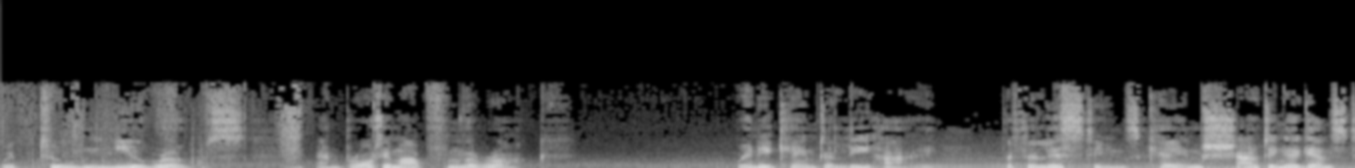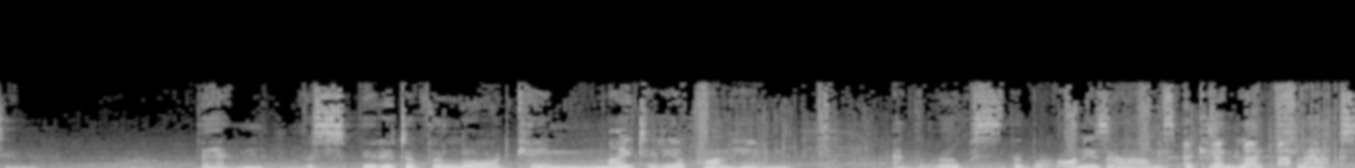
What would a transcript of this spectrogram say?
with two new ropes, and brought him up from the rock. When he came to Lehi, the Philistines came shouting against him. Then the Spirit of the Lord came mightily upon him, and the ropes that were on his arms became like flax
